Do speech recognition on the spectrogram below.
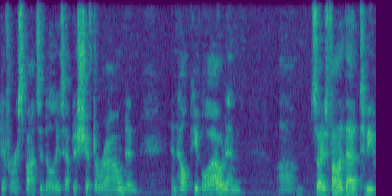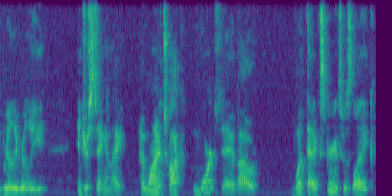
different responsibilities have to shift around and and help people out and um, so I found that that to be really really interesting and I I want to talk more today about what that experience was like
